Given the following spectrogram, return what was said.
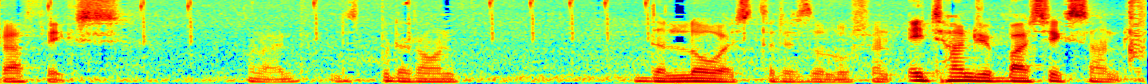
Graphics. Alright, let's put it on the lowest resolution 800 by 600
